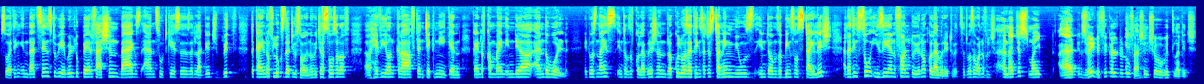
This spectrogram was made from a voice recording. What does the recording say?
So I think in that sense, to be able to pair fashion bags and suitcases and luggage with the kind of looks that you saw, you know, which are so sort of uh, heavy on craft and technique and kind of combine India and the world. It was nice in terms of collaboration and Rakul was, I think, such a stunning muse in terms of being so stylish and I think so easy and fun to, you know, collaborate with. So it was a wonderful show. And I just might add, it's very difficult to do fashion show with luggage.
